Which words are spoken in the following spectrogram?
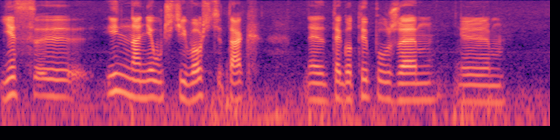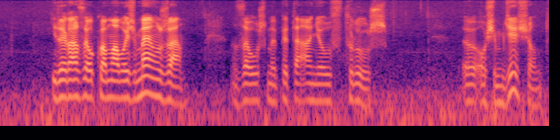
Jest y, inna nieuczciwość, tak, y, tego typu, że y, ile razy okłamałeś męża? Załóżmy, pyta anioł stróż. Y, 80.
